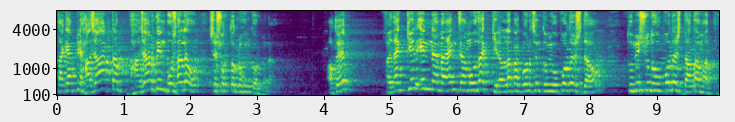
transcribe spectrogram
তাকে আপনি হাজারটা, হাজার দিন বোঝালেও সে সত্য গ্রহণ করবে না। অতএব ফাদাক্কির ইন্নামা আনতা মুযাক্কির। বলেছেন, তুমি উপদেশ দাও, তুমি শুধু উপদেশ দাতা মাত্র।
